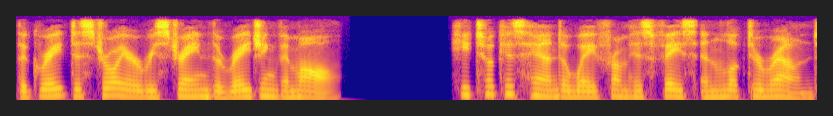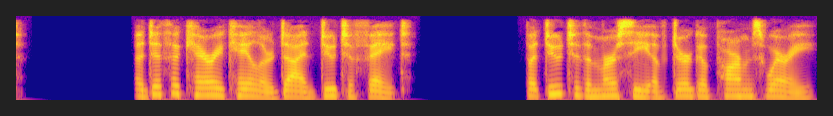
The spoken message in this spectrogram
the great destroyer restrained the raging Vimal. He took his hand away from his face and looked around. Aditha Kalar died due to fate. But due to the mercy of Durga Parmeswari,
